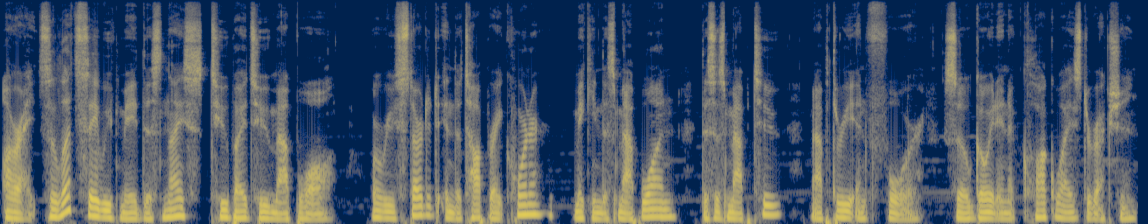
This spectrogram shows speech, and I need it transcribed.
Alright, so let's say we've made this nice 2x2 map wall, where we've started in the top right corner, making this map 1, this is map 2, map 3 and 4, so going in a clockwise direction.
